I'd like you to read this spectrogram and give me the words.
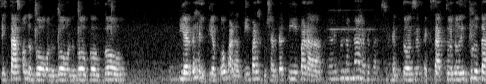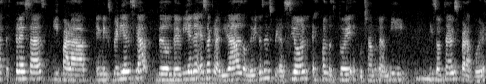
si estás on the go, on the go, on the go, go, go, pierdes el tiempo para ti, para escucharte a ti, para... No disfrutas nada de lo que estás haciendo. Entonces, exacto, no disfrutas, te estresas y para, en mi experiencia, de donde viene esa claridad, de donde viene esa inspiración, es cuando estoy escuchándome a mí y sometimes para poder...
